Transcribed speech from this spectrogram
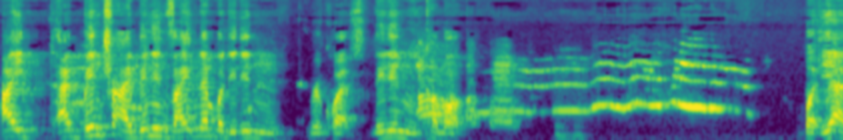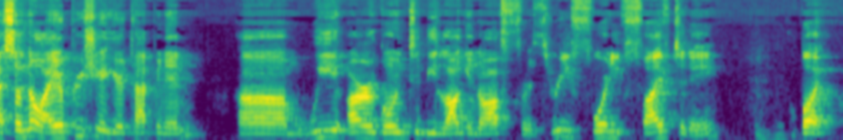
I I've been try I've been inviting them, but they didn't request. They didn't oh, come oh, up. Okay. Mm-hmm. But yeah, so no, I appreciate your tapping in. Um, we are going to be logging off for 3:45 today. Mm-hmm. But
